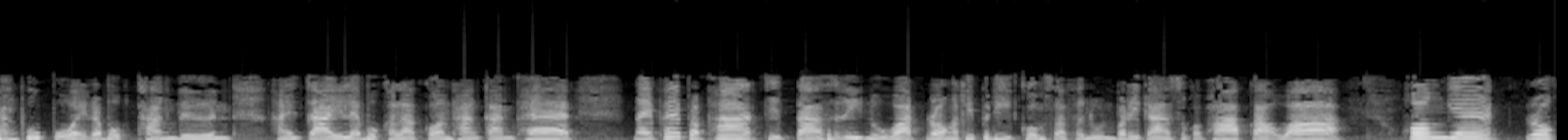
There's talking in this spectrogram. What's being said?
ทั้งผู้ป่วยระบบทางเดิน หายใจและบุคลากรทางการแพทย์นายแพทย์ประภาสจิตตาสิรินุวัตรรองอธิบดีกรมสนับสนุนบริการสุขภาพกล่าวว่า ห้องแยกโรค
